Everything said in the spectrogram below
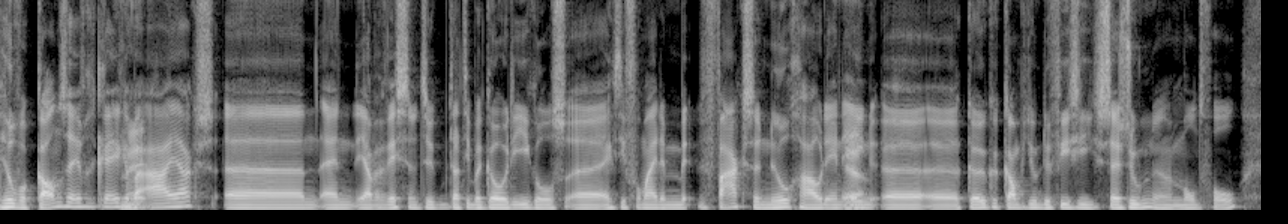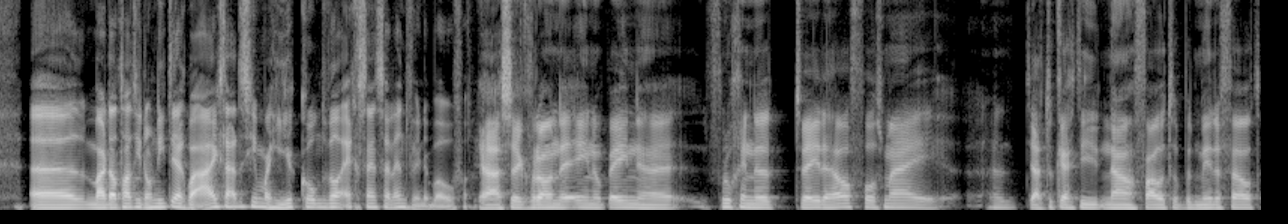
heel veel kansen heeft gekregen Nee. bij Ajax. Ehm, en ja, we wisten natuurlijk dat hij bij Go Eagles... eh, heeft hij voor mij de, vaakste nul gehouden in Ja. één eh eh keukenkampioen divisie seizoen. Een mond vol. Eh, maar dat had hij nog niet echt bij Ajax laten zien. Maar hier komt wel echt zijn talent weer naar boven. Ja, zeker vooral in de 1 op 1. vroeg in de tweede helft, volgens mij. ja, toen kreeg hij na een fout op het middenveld.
